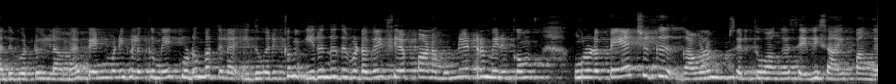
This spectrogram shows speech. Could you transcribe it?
அது மட்டும் இல்லாமல் பெண்மணிகளுக்குமே குடும்பத்தில் இதுவரைக்கும் இருந்ததை விடவே சிறப்பான முன்னேற்றம் இருக்கும். உங்களோட பேச்சுக்கு கவனம் செலுத்துவாங்க செவி சாய்ப்பாங்க.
